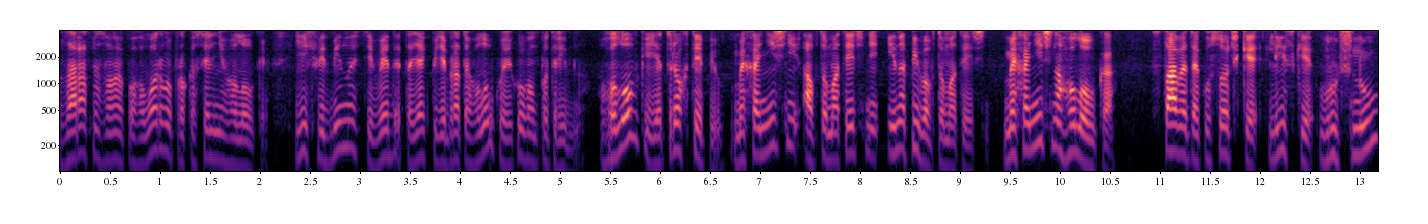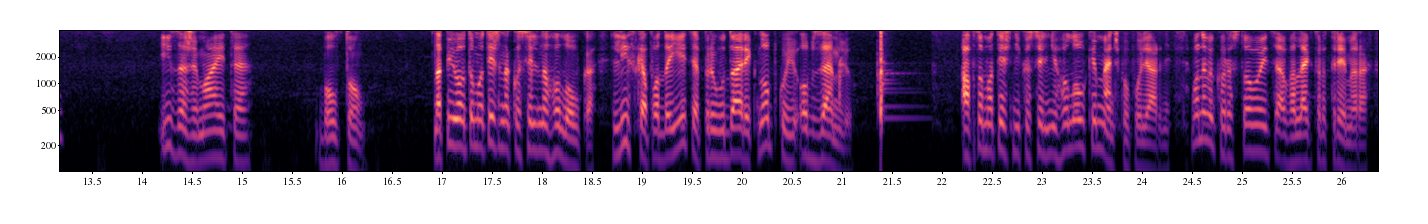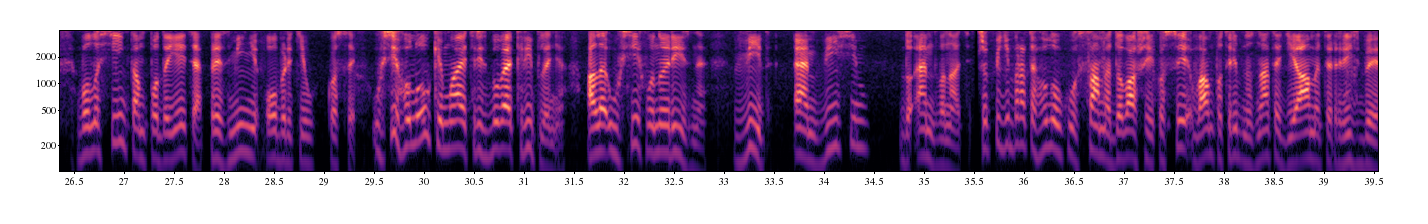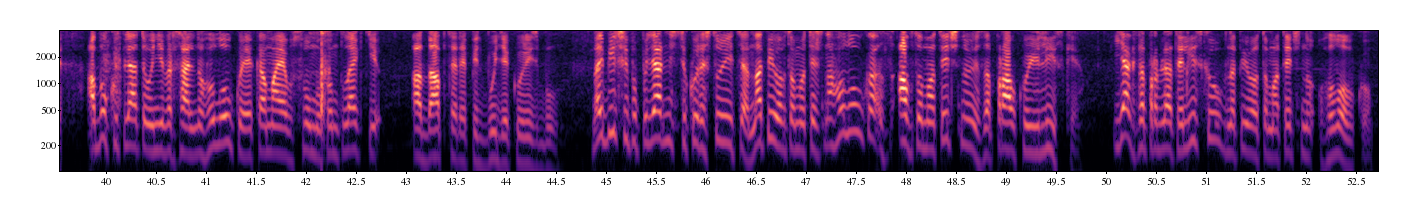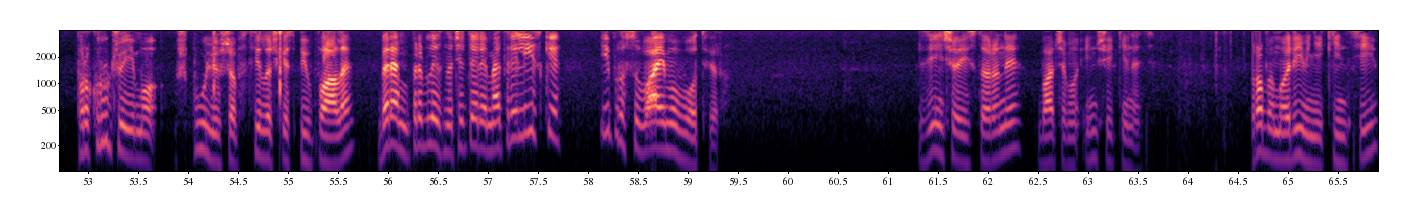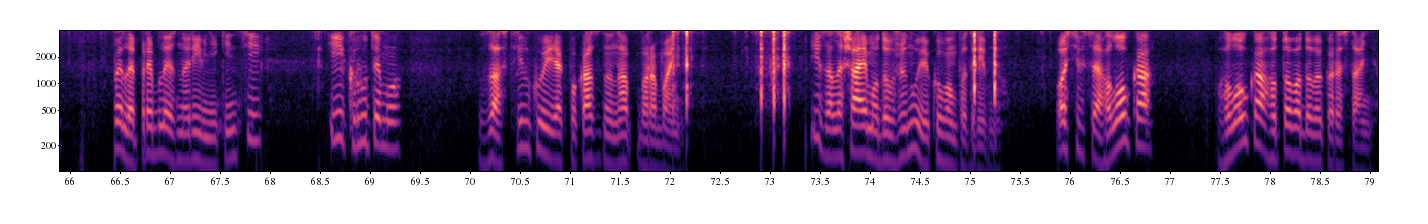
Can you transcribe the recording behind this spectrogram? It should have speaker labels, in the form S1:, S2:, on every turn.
S1: Зараз ми з вами поговоримо про косильні головки, їх відмінності, види та як підібрати головку, яку вам потрібно. Головки є трьох типів: механічні, автоматичні і напівавтоматичні. Механічна головка. Ставите кусочки ліски вручну і зажимаєте болтом. Напівавтоматична косильна головка. Ліска подається при ударі кнопкою об землю. Автоматичні косильні головки менш популярні. Вони використовуються в електротримерах. Волосінь там подається при зміні обертів коси. Усі головки мають різьбове кріплення, але у всіх воно різне від М8 до М12. Щоб підібрати головку саме до вашої коси, вам потрібно знати діаметр різьби або купляти універсальну головку, яка має в своєму комплекті адаптери під будь-яку різьбу. Найбільшою популярністю користується напівавтоматична головка з автоматичною заправкою ліски. Як заправляти ліску в напівавтоматичну головку? Прокручуємо шпулю, щоб стрілочки співпали. Беремо приблизно 4 метри ліски і просуваємо в отвір. З іншої сторони бачимо інший кінець. Робимо рівні кінці, пили приблизно рівні кінці і крутимо за стрілкою, як показано на барабані. І залишаємо довжину, яку вам потрібно. Ось і все. Головка, головка готова до використання.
